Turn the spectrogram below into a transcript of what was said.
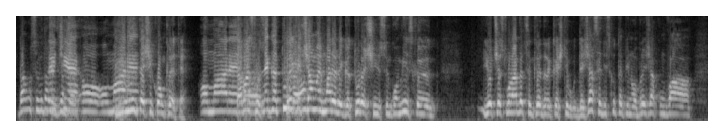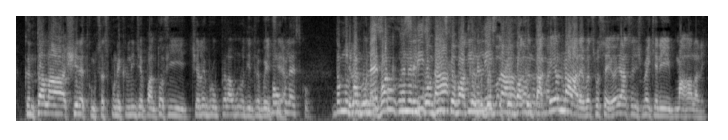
Da, o să vă dau deci exemple o, o mare... Minte și concrete. O mare Dar spus, legătură. Cred că cea mai mare legătură și sunt convins că eu ce spun aveți încredere că știu. Deja se discută prin Obreja cumva cânta la șiret, cum se spune, când linge pantofii celebru pe la unul dintre băieții Bonculescu. Domnul celebru Bonculescu în sunt lista, convins că va, din lista, că va cânta, că el n-are, vă spus eu, ăia sunt șmecherii mahalalei.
